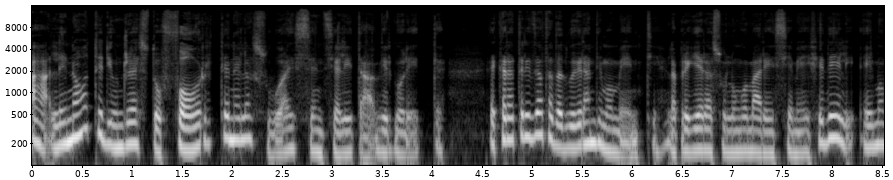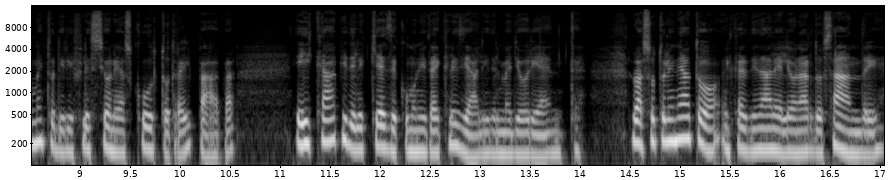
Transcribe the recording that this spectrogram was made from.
ha le note di un gesto forte nella sua essenzialità, virgolette. È caratterizzata da due grandi momenti, la preghiera sul lungomare insieme ai fedeli e il momento di riflessione e ascolto tra il Papa e i capi delle chiese e comunità ecclesiali del Medio Oriente. Lo ha sottolineato il cardinale Leonardo Sandri,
